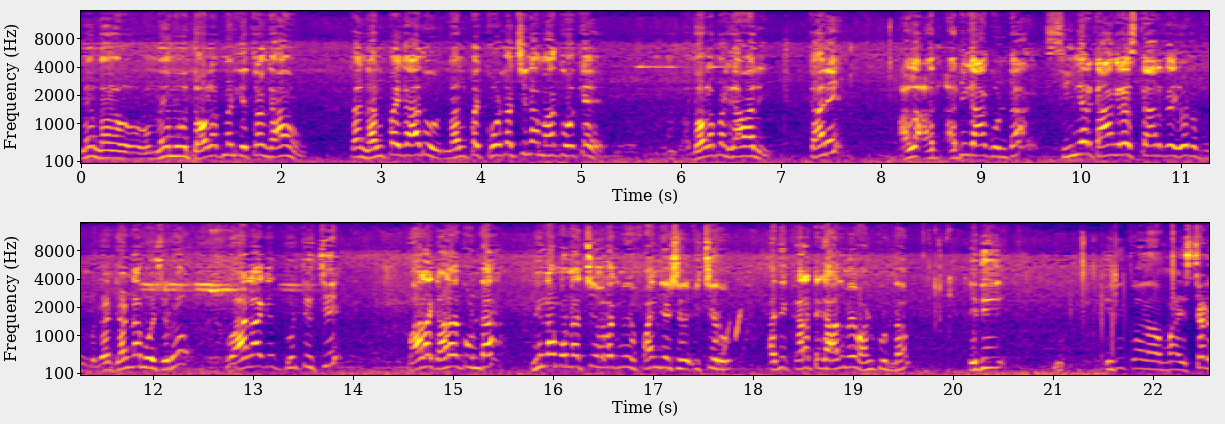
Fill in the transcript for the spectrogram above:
మేము మేము డెవలప్మెంట్కి ఎత్తడం కాము. కానీ నలభై కాదు నలభై కోట్లు వచ్చినా మాకు ఓకే డెవలప్మెంట్ కావాలి. కానీ అలా అది కాకుండా సీనియర్ కాంగ్రెస్ కార్యకర్త జెండా మోసారు వాళ్ళకి గుర్తించి వాళ్ళకి అడగకుండా నిన్న మొన్న వచ్చి వాళ్ళకి మీరు పని చేసి ఇచ్చారు. అది కరెక్ట్ కాదు మేము అనుకుంటున్నాం. ఇది ఇది మా state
